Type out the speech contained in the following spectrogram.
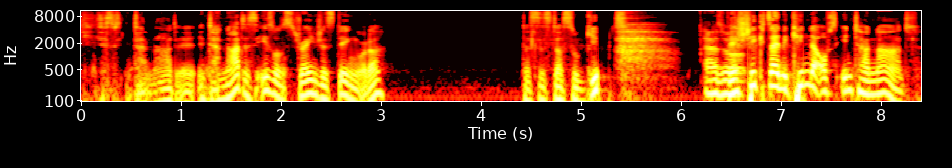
Die, das Internat, ey. Internat ist eh so ein stranges Ding, oder? Dass es das so gibt. Also, Wer schickt seine Kinder aufs Internat?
